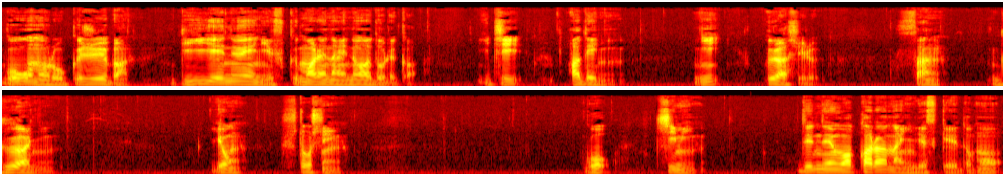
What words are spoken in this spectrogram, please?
午後の60番 DNA に含まれないのはどれか。1アデニン。2ウラシル。3グアニン。4シュトシン。5チミン。全然わからないんですけれども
